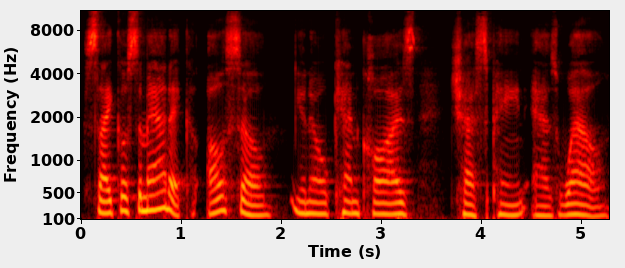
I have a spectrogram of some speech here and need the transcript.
Psychosomatic also, you know, can cause chest pain as well.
